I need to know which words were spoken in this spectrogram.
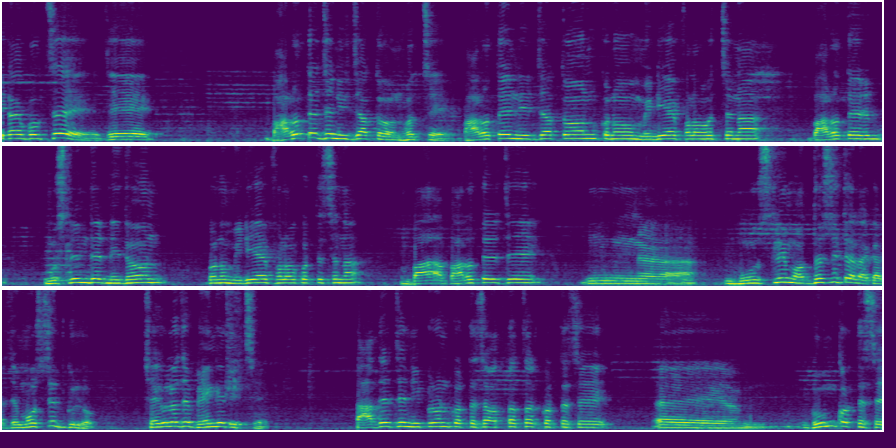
এটা বলছে যে ভারতের যে নির্যাতন হচ্ছে, ভারতের নির্যাতন কোনো মিডিয়ায় ফলো হচ্ছে না, ভারতের মুসলিমদের নিধন কোনো মিডিয়ায় ফলো করতেছে না, বা ভারতের যে মুসলিম অধ্যুষিত এলাকার যে মসজিদগুলো, সেগুলো যে ভেঙে দিচ্ছে, তাদের যে নিপীড়ন করতেছে, অত্যাচার করতেছে গুম করতেছে,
